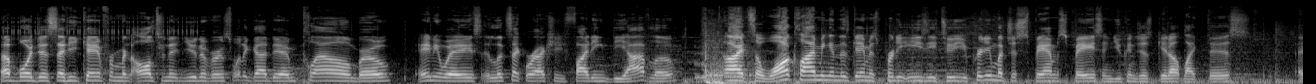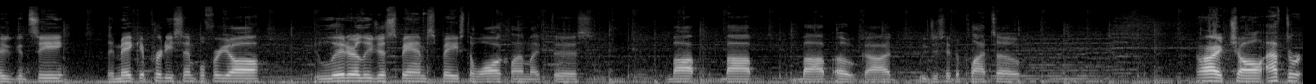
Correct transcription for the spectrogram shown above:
That boy just said he came from an alternate universe. What a goddamn clown, bro. Anyways, it looks like we're actually fighting Diablo. Alright, so wall climbing in this game is pretty easy too. You pretty much just spam space and you can just get up like this. As you can see, they make it pretty simple for y'all. You literally just spam space to wall climb like this. Bop, bop, bop. Oh, God. We just hit the plateau. Alright, y'all. After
